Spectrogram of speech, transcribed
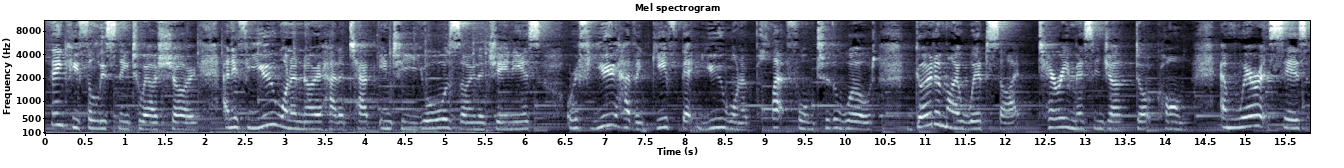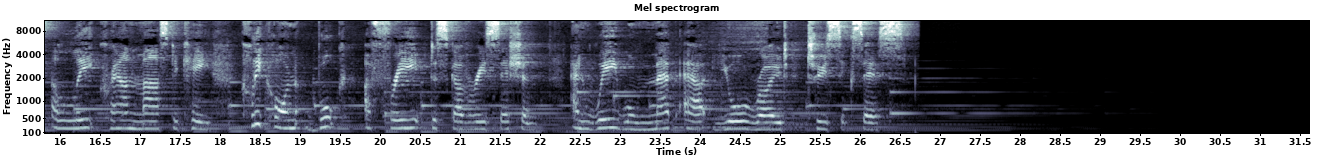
Thank you for listening to our show. And if you want to know how to tap into your zone of genius, or if you have a gift that you want to platform to the world, go to my website, terrymessenger.com, and where it says Elite Crown Master Key, click on Book a Free Discovery Session, and we will map out your road to success.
